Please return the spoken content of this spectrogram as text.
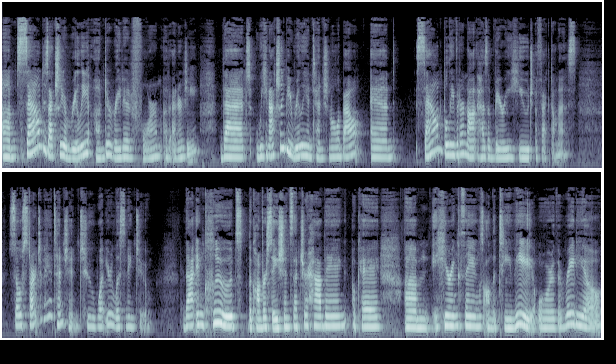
Um, sound is actually a really underrated form of energy that we can actually be really intentional about. And sound, believe it or not, has a very huge effect on us. So start to pay attention to what you're listening to. That includes the conversations that you're having, okay? Um, hearing things on the TV or the radio,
